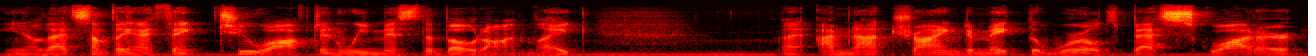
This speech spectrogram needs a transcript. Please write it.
you know, that's something I think too often we miss the boat on. Like, I'm not trying to make the world's best squatter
